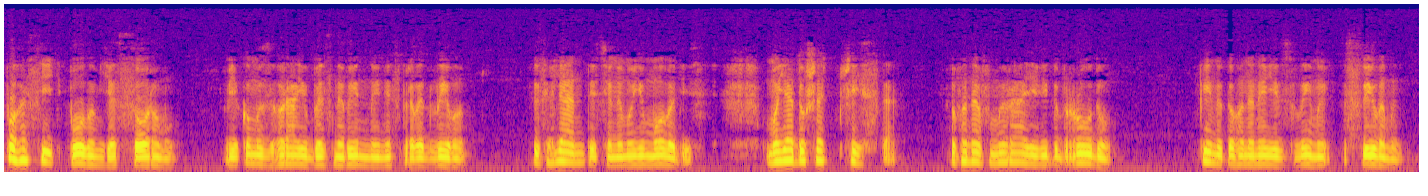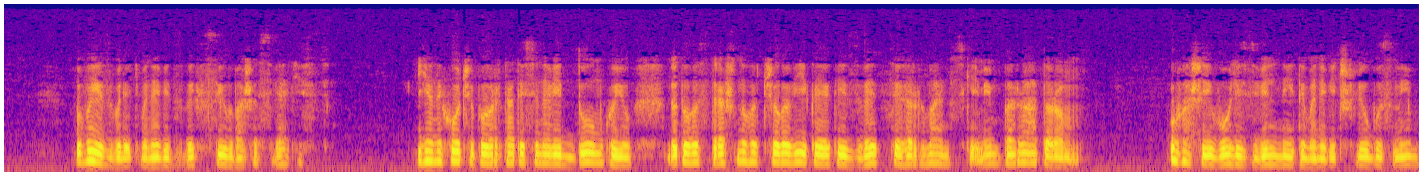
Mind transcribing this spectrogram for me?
погасіть полум'я сорому, в якому згораю безневинно і несправедливо. Згляньтеся на мою молодість, моя душа чиста, вона вмирає від бруду, кинутого на неї злими силами. Визволіть мене від злих сил, ваша святість. Я не хочу повертатися навіть думкою до того страшного чоловіка, який зветься германським імператором. У вашій волі звільнити мене від шлюбу з ним.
